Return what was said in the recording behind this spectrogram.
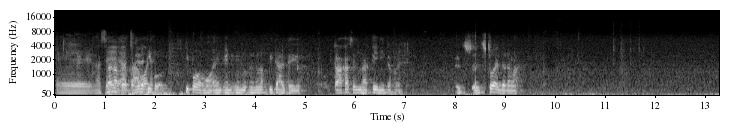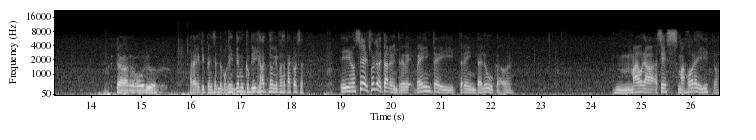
eh, no sé, no, no, a pero ponerle tipo, tipo en, en, en- un hospital, te digo. Trabajás en una clínica, por ejemplo. El, el sueldo nomás. Boludo. Para que estoy pensando, porque es muy complicado, tengo que pasar estas cosas. Y no sé, el sueldo debe estar entre ve- 20 y 30 lucas. Mm, Más horas, haces más horas y listo.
